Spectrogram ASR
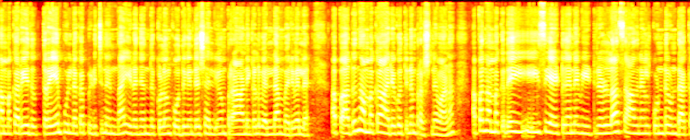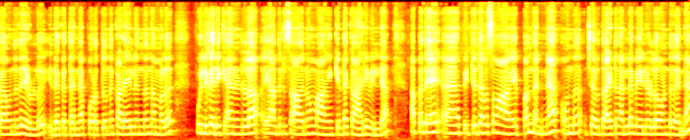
നമുക്കറിയാം ഇത് ഇത്രയും പുല്ലൊക്കെ പിടിച്ച് നിന്നാൽ ഇഴജന്തുക്കളും കൊതുകിന്റെ ശല്യവും പ്രാണികളും എല്ലാം വരുമല്ലേ അപ്പോൾ അത് നമുക്ക് ആരോഗ്യത്തിനും പ്രശ്നമാണ്. അപ്പം നമുക്കിത് ഈസി ആയിട്ട് തന്നെ വീട്ടിലുള്ള സാധനങ്ങൾ കൊണ്ട് ഉണ്ടാക്കാവുന്നതേ ഉള്ളൂ. ഇതൊക്കെ തന്നെ പുറത്തുനിന്ന് കടയിൽ നിന്ന് നമ്മൾ പുല്ല് കരിക്കാനുള്ള യാതൊരു സാധനവും വാങ്ങിക്കേണ്ട കാര്യമില്ല. അപ്പോൾ അതേ പിറ്റേ ദിവസം ആയപ്പം തന്നെ ഒന്ന് ചെറുതായിട്ട് നല്ല വെയിലുള്ളത് കൊണ്ട് തന്നെ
